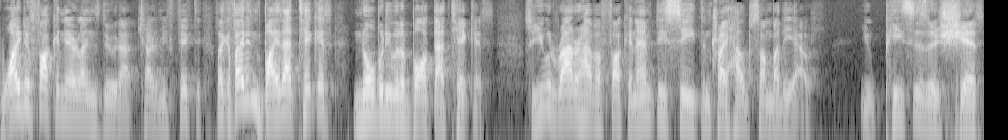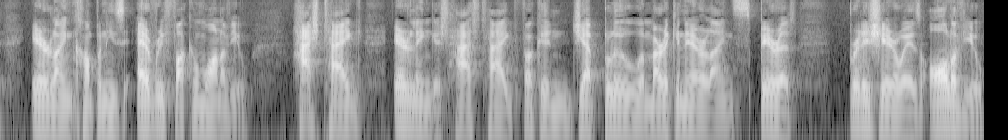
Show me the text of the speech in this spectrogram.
Why do fucking airlines do that? Charge me 50 Like if I didn't buy that ticket, nobody would have bought that ticket. So you would rather have a fucking empty seat than try help somebody out. You pieces of shit airline companies, every fucking one of you. Hashtag Aer hashtag fucking JetBlue, American Airlines, Spirit, British Airways, all of you.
